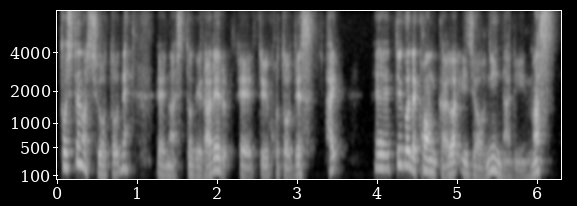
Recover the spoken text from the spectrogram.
としての仕事をね、え成し遂げられる、えということです。はい。えー、ということで、今回は以上になります。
